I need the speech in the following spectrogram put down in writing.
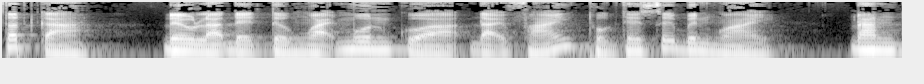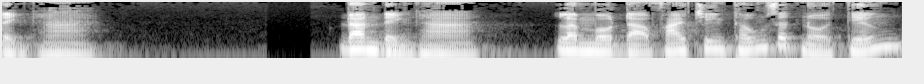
Tất cả đều là đệ tử ngoại môn của đại phái thuộc thế giới bên ngoài, Đan Đỉnh Hà. Đan Đỉnh Hà là một đạo phái chính thống rất nổi tiếng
